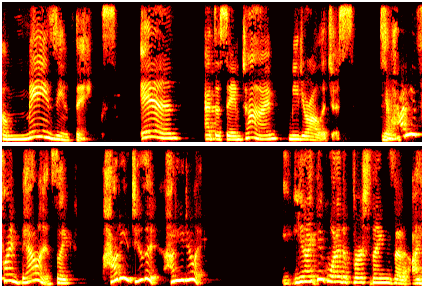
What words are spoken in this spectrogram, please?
amazing things. And at the same time, meteorologists. So yeah. how do you find balance? Like, how do you do that? How do you do it? You know, I think one of the first things that I,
